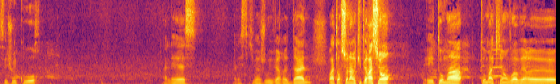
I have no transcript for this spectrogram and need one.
C'est joué court. Alès. Alès qui va jouer vers euh, Dan. Attention à la récupération. Et Thomas. Thomas qui envoie vers euh,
